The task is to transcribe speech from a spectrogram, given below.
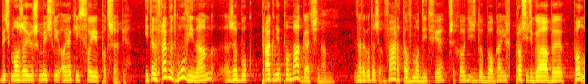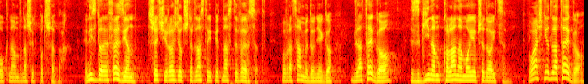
być może już myśli o jakiejś swojej potrzebie. I ten fragment mówi nam, że Bóg pragnie pomagać nam. Dlatego też warto w modlitwie przychodzić do Boga i prosić Go, aby pomógł nam w naszych potrzebach. List do Efezjan, trzeci rozdział, 14 i 15 werset. Powracamy do niego. Dlatego zginam kolana moje przed Ojcem. Właśnie dlatego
